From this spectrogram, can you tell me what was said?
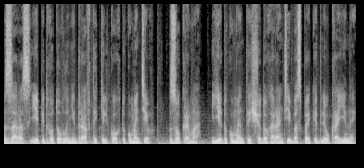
Зараз є підготовлені драфти кількох документів. Зокрема, є документи щодо гарантій безпеки для України,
